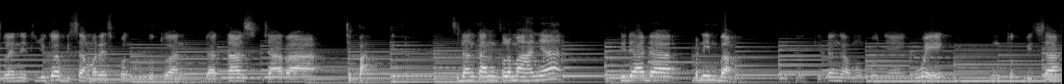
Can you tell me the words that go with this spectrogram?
selain itu juga bisa merespon kebutuhan data secara cepat gitu. Sedangkan kelemahannya tidak ada penimbang gitu. Kita nggak mempunyai weight untuk bisa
